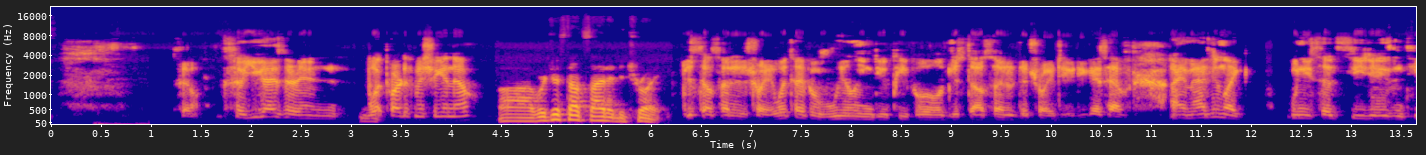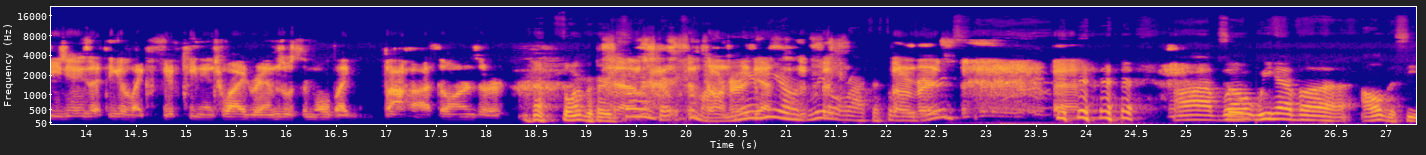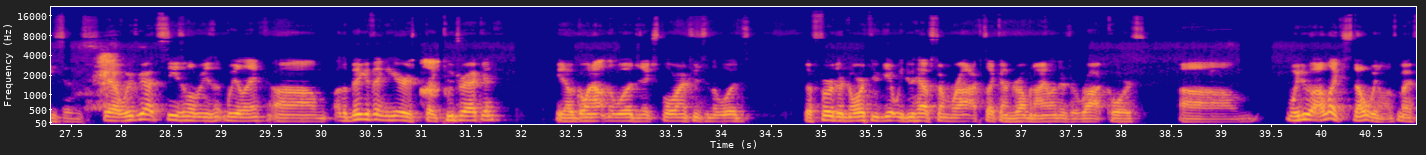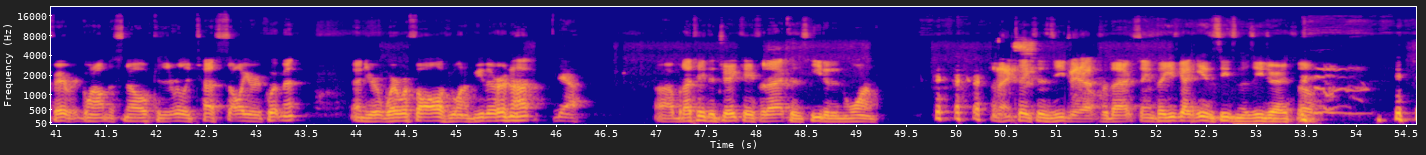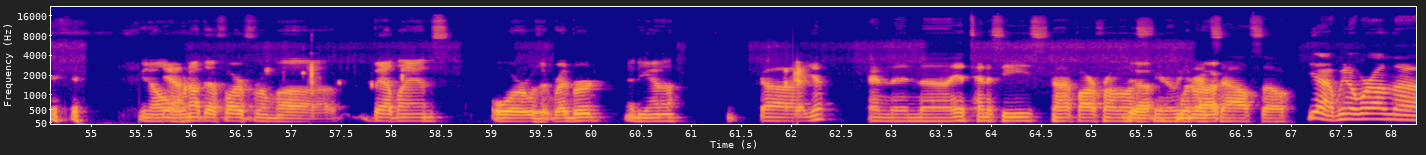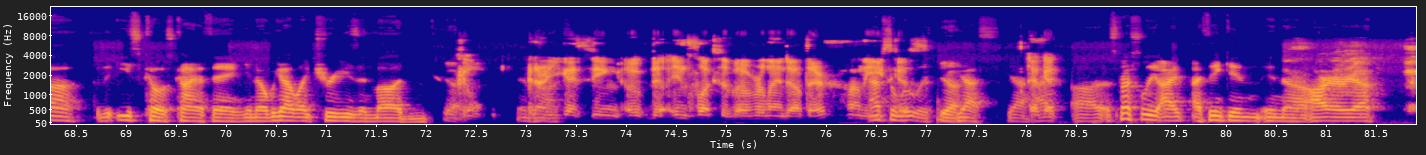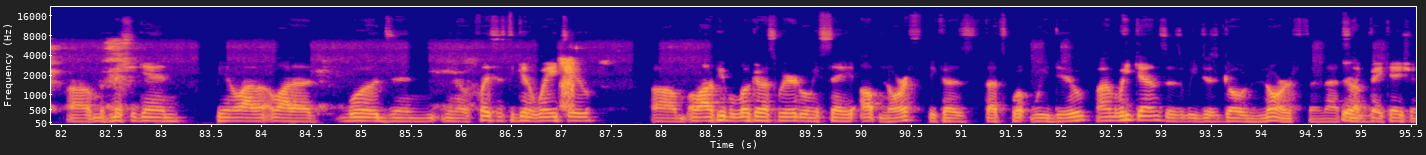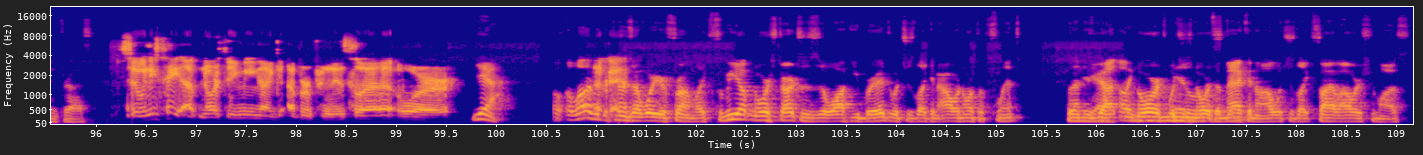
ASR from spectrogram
So, you guys are in what part of Michigan now? Uh, we're just outside of Detroit. Just outside of Detroit. What type of wheeling do people just outside of Detroit do? Do you guys have? I imagine like when you said CJs and TJs, I think of like 15 inch wide rims with some old like Baja Thorns or Thornbird. some, Thornbird- some Come on, Thornbirds. man. yes. We don't, we don't rock the Thornbirds. Thornbirds. Uh, well, we have uh, all the seasons. Yeah, we've got seasonal reason- wheeling. Um, the big thing here is like two tracking. You know, going out in the woods and exploring shoots in the woods. The further north you get, we do have some rocks. Like on Drummond Island, there's a rock course. Um, we do. I like snow wheeling. It's my favorite. Going out in the snow because it really tests all your equipment and your wherewithal if you want to be there or not. Yeah. Uh, but I take the JK for that because it's heated and warm. And Nice. he takes his ZJ Yeah. out for that same thing. He's got heated seats in the ZJ, so you know Yeah. we're not that far from uh, Badlands or was it Redbird, Indiana? Uh, yeah. And then uh, yeah, Tennessee's not far from us. Yeah, you know, we head south. So yeah, we know we're on the the East Coast kind of thing. You know, we got like trees and mud and, cool. And And are uh, you guys seeing the influx of overland out there on the East absolutely Coast? Yeah. yes yeah. Okay. I- uh, especially I I think in in uh, our area uh, with Michigan being a lot of a lot of woods and you know places to get away to. Um, a lot of people look at us weird when we say up north because that's what we do on weekends is we just go north and that's Yeah. like vacation for us. So when you say up north, you mean like Upper Peninsula or Yeah, A a lot of it Okay. depends on where you're from. Like for me, up north starts as Zilwaukee Bridge, which is like an hour north of Flint. But then you've Yeah, got up like north, which is north of of. Mackinac, which is like five hours from us.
